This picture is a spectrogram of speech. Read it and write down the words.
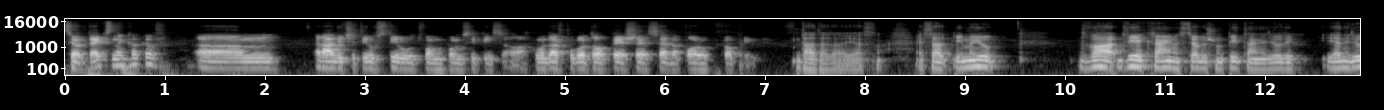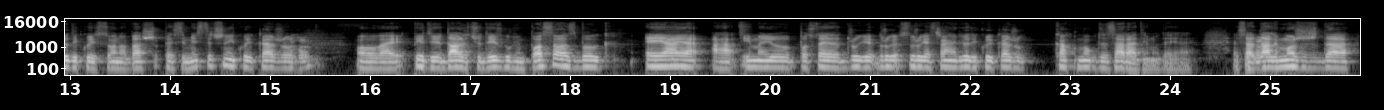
ceo tekst nekakav, um, radit će ti u stilu u tvom kom si pisao. Ako mu daš pogotovo 5, 6, 7 poruka kao primjer. Da, da, da, jasno. E sad, imaju dva, dvije krajnosti, obično pitanje ljudi. Jedni ljudi koji su ono baš pesimistični, koji kažu, uh-huh. ovaj, pitaju da li ću da izgubim posao zbog AI-a, a imaju, postoje druge, druge, s druge strane ljudi koji kažu kako mogu da zaradim od AI. E sad, da li možeš da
